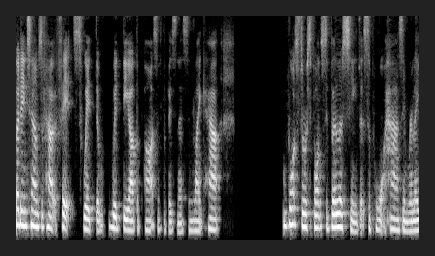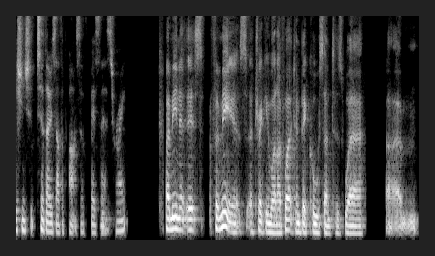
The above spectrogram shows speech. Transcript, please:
but in terms of how it fits with the with the other parts of the business and like how what's the responsibility that support has in relationship to those other parts of the business, right? I mean, it's for me, it's a tricky one. I've worked in big call centers where um,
